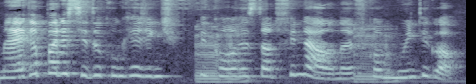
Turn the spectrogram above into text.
mega parecido com o que a gente ficou uhum. o resultado final, né? Ficou uhum. muito igual.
